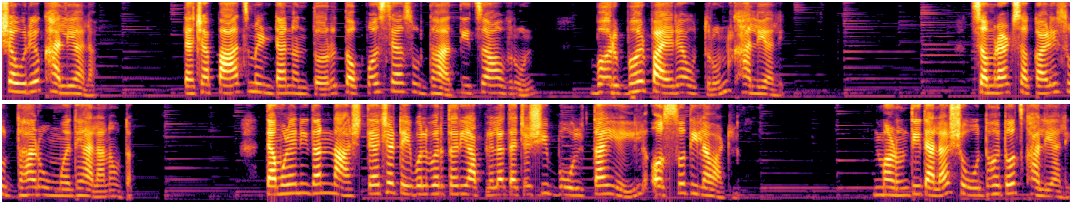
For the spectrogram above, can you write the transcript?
शौर्य खाली आला. त्याच्या पाच मिनिटानंतर तपस्या सुद्धा तिचं आवरून भरभर पायऱ्या उतरून खाली आले. सम्राट सकाळी सुद्धा रूममध्ये आला नव्हता. त्यामुळे निदान नाश्त्याच्या टेबलवर तरी आपल्याला त्याच्याशी बोलता येईल असं तिला वाटलं. म्हणून ती त्याला शोधतच खाली आली.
